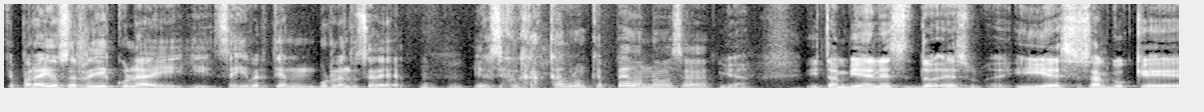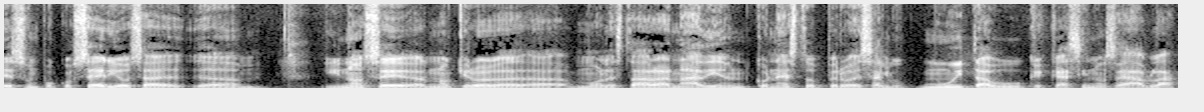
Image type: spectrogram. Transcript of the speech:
que para ellos es ridícula y, y se divertían burlándose de él. Y era así como, ah, cabrón, qué pedo, ¿no? O sea, Ya. Y también es, es- y eso es algo que es un poco serio, o sea, um, y no sé, no quiero molestar a nadie con esto, pero es algo muy tabú que casi no se habla,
